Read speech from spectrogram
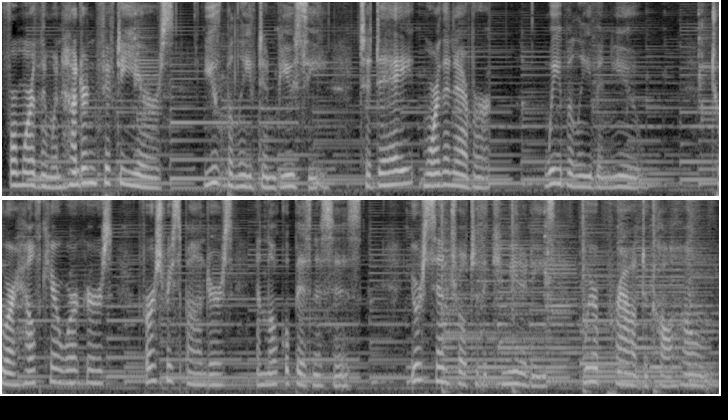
For more than 150 years, you've believed in Busey. Today, more than ever, we believe in you. To our healthcare workers, first responders, and local businesses, you're central to the communities we're proud to call home.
